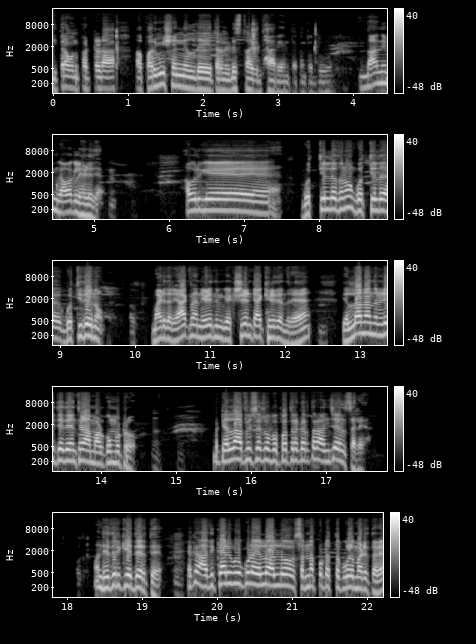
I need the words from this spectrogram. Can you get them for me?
ಈ ಥರ ಒಂದು ಕಟ್ಟಡ ಪರ್ಮಿಷನ್ ಇಲ್ಲದೆ ಈ ಥರ ನಡೆಸ್ತಾ ಇದ್ದಾರೆ ಅಂತಕ್ಕಂಥದ್ದು? ನಾನು ನಿಮ್ಗೆ ಆವಾಗಲೇ ಹೇಳಿದೆ. ಅವ್ರಿಗೆ ಗೊತ್ತಿಲ್ಲದನೋ ಗೊತ್ತಿಲ್ಲ, ಗೊತ್ತಿದೇನೋ ಮಾಡಿದ್ದಾರೆ. ಯಾಕೆ ನಾನು ಹೇಳಿದ ನಿಮ್ಗೆ ಆಕ್ಸಿಡೆಂಟ್ ಯಾಕೆ ಹೇಳಿದೆ ಅಂದರೆ, ಎಲ್ಲ ನಂದು ನಡೀತಿದೆ ಅಂತ ಹೇಳಿ ಮಾಡ್ಕೊಂಬಿಟ್ರು. ಬಟ್ ಎಲ್ಲ ಆಫೀಸರ್ಸ್ ಒಬ್ಬ ಪತ್ರಕರ್ತರ ಅಂಜೆ ಅನ್ಸ್ತಾರೆ. ಒಂದು ಹೆದರಿಕೆ ಇದ್ದೇ ಇರುತ್ತೆ. ಯಾಕಂದ್ರೆ ಅಧಿಕಾರಿಗಳು ಕೂಡ ಎಲ್ಲೋ ಅಲ್ಲೋ ಸಣ್ಣ ಪುಟ್ಟ ತಪ್ಪುಗಳು ಮಾಡಿರ್ತಾರೆ.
